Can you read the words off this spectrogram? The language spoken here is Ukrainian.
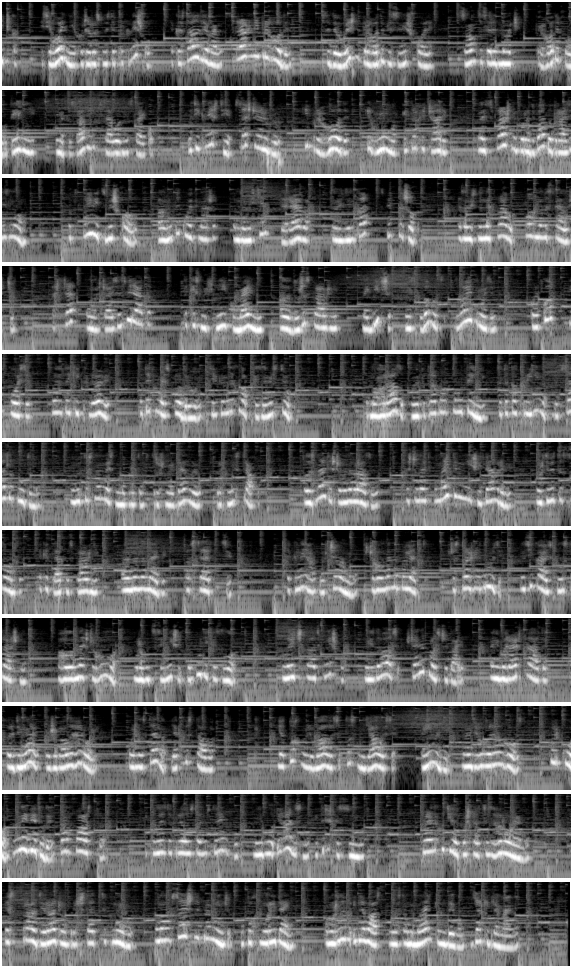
Марічка, і сьогодні я хочу розповісти про книжку, яка стала для мене справжньою пригодою. Це дивовижні пригоди в лісовій школі, сонце серед ночі, пригоди в паутині і написав її Всеволод Нестайко. У цій книжці є все, що я люблю: і пригоди, і гумор, і трохи чарів, навіть справжня боротьба добра зі злом. От уявіть собі школу, але не таку, як наша. Там замість стін дерева, замість дзвінка спів пташок, а замість нудних правил повно веселощів. Ще там навчаються звірята, такі смішні, кумельні, але дуже справжні. Найбільше мені сподобалося двоє друзів Колько і Кося. Вони такі кльові, от як ми з подругою, тільки в них лапки замість рук. Одного разу вони потрапили в паутині. Це така країна, де все заплутано, ніби хтось навмисно наплутав страшною темрою брехні страху. Але знаєте, що мене вразило? Те, що навіть у найтемнішій темряві може дивитися сонце, таке тепле, справжнє, але не на небі, а в серці. Ця книга навчила мене, що головне не бояться, що справжні друзі не тікають, коли страшно, а головне, що гумор може бути сильніший за будь-яке зло. Коли я читала цю книжку, мені здавалося, що я не просто читаю, а ніби граю в театр. Переді мною оживали герої. Кожна сцена як вистава. Я то хвилювалася, то сміялася, а іноді навіть говорила голос Колько, ну не йди туди, там пастка. І коли я закрила останню сторінку, мені було і радісно, і трішки сумно. Бо я не хотіла починатися з героями. Я справді раджу вам прочитати цю книгу. Вона вам сонячний промінчик у похмурий день. А можливо і для вас вона стане маленьким дивом, як і для мене.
